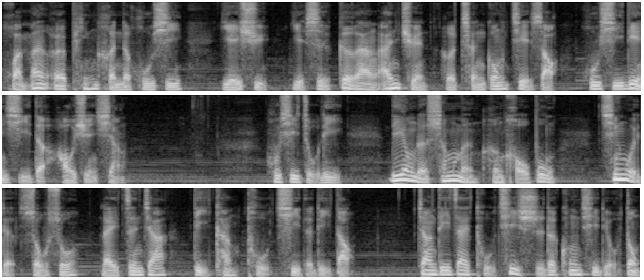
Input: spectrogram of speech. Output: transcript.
缓慢而平衡的呼吸，也许也是个案安全和成功介绍呼吸练习的好选项。呼吸阻力利用了声门和喉部轻微的收缩来增加抵抗吐气的力道，降低在吐气时的空气流动，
